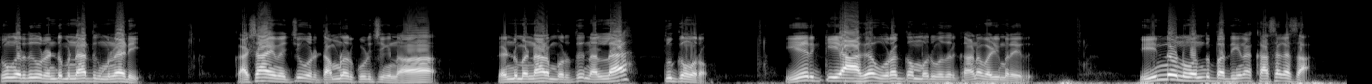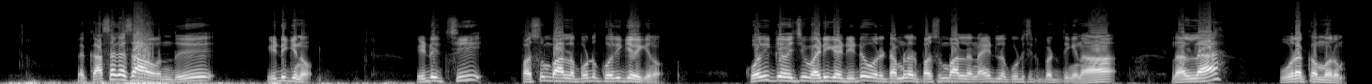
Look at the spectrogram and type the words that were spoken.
தூங்குறதுக்கு ஒரு ரெண்டு மணி நேரத்துக்கு முன்னாடி கஷாயம் வச்சு ஒரு டம்ளர் குடிச்சிங்கன்னா ரெண்டு மணி நேரம் பொறுத்து நல்லா தூக்கம் வரும். இயற்கையாக உறக்கம் வருவதற்கான வழிமுறை இது. இன்னொன்று வந்து பார்த்திங்கன்னா கசகசா. இந்த கசகசாவை வந்து இடிக்கணும். இடித்து பசும்பாலில் போட்டு கொதிக்க வைக்கணும். கொதிக்க வச்சு வடிகட்டிட்டு ஒரு டம்ளர் பசும்பாலில் நைட்டில் குடிச்சிட்டு படுத்திங்கன்னா நல்ல உறக்கம் வரும்.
